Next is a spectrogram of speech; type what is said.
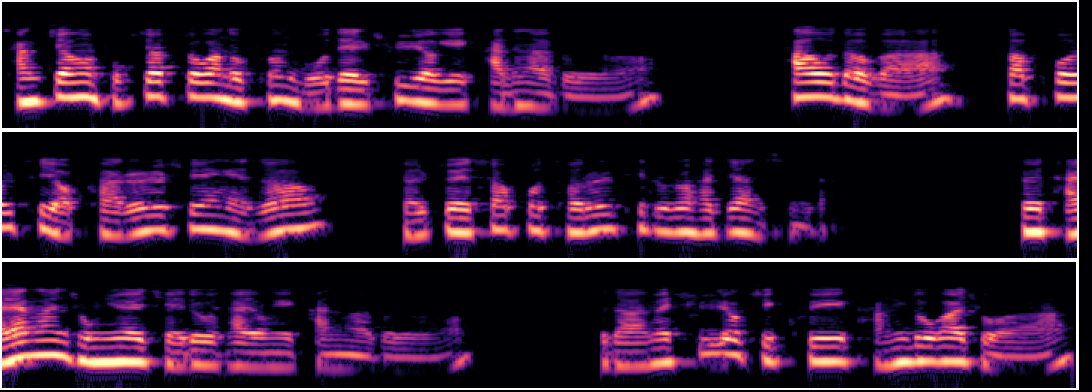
장점은 복잡도가 높은 모델 출력이 가능하고요. 파우더가 서포트 역할을 수행해서 별도의 서포터를 필요로 하지 않습니다. 그 다양한 종류의 재료 사용이 가능하고요. 그 다음에 출력 직후의 강도가 좋아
